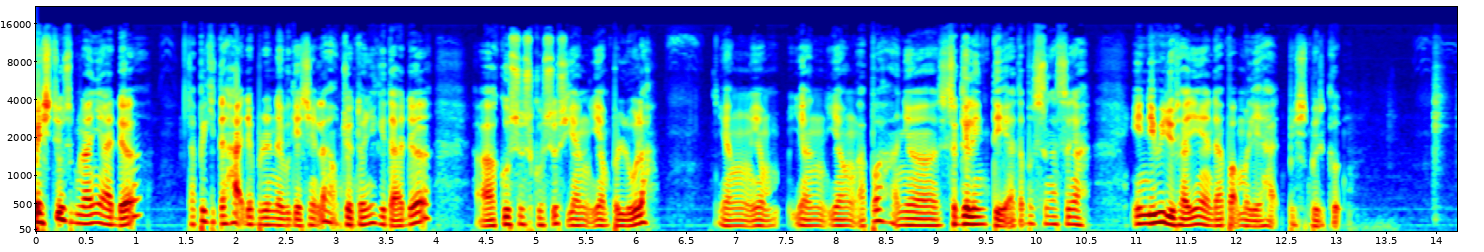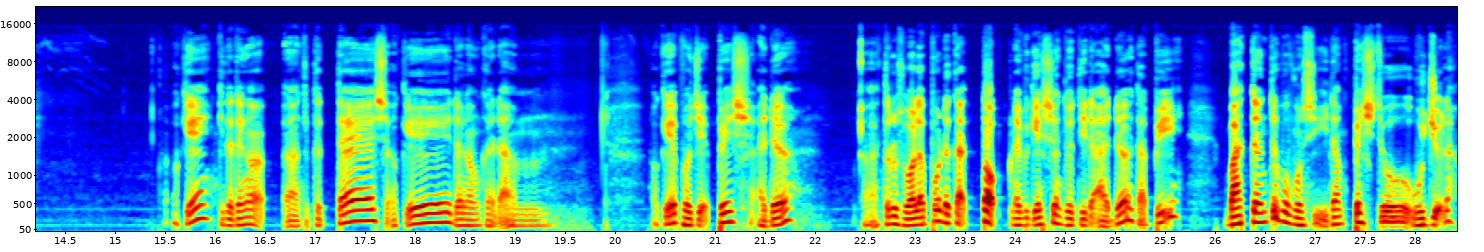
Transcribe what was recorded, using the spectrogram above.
page tu sebenarnya ada tapi kita hide daripada navigation lah. Contohnya kita ada uh, khusus-khusus yang yang perlulah. Yang yang yang yang apa hanya segelintir ataupun setengah-setengah individu saja yang dapat melihat page berikut. Okey, kita tengok uh, kita test okey dalam keadaan okey project page ada. Uh, terus walaupun dekat top navigation tu tidak ada tapi button tu berfungsi dan page tu wujud lah.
